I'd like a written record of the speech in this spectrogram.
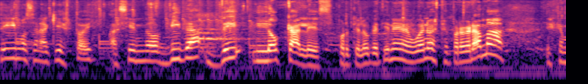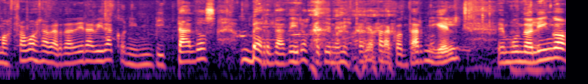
Seguimos en Aquí estoy haciendo vida de locales, porque lo que tiene de bueno este programa es que mostramos la verdadera vida con invitados verdaderos que tienen historia para contar. Miguel, de Mundo Lingo,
